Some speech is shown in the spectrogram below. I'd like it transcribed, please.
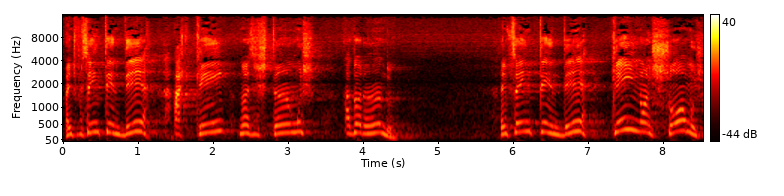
A gente precisa entender a quem nós estamos adorando. A gente precisa entender quem nós somos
